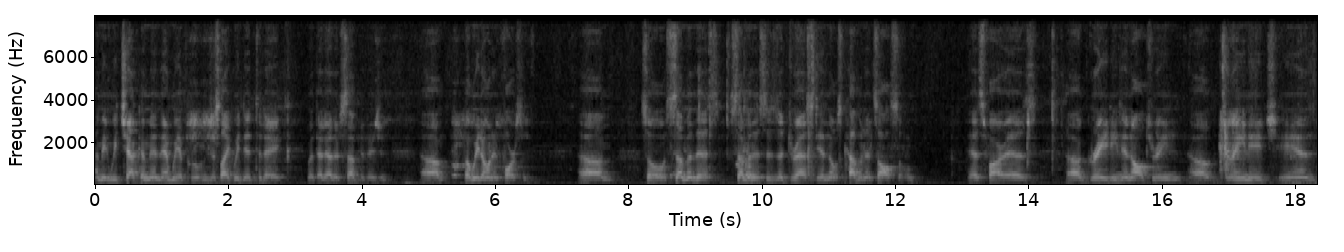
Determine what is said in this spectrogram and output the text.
I mean, we check them and then we approve them, just like we did today with that other subdivision. Um, But we don't enforce them. Um, So some of this, some of this is addressed in those covenants also, as far as uh, grading and altering uh, drainage and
